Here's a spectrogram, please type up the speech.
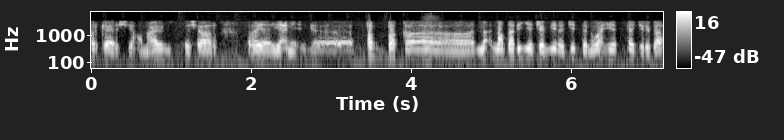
تركي الشيخ ومعالي المستشار آه، يعني آه، طبق نظرية جميلة جدا وهي التجربة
